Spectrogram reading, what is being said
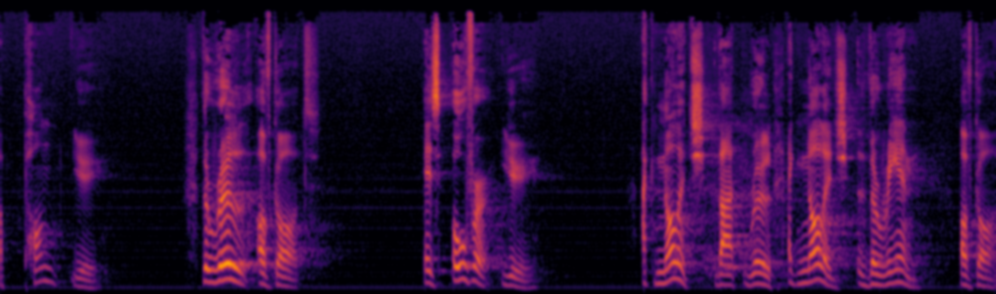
upon you. The rule of God is over you. Acknowledge that rule, acknowledge the reign of God.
